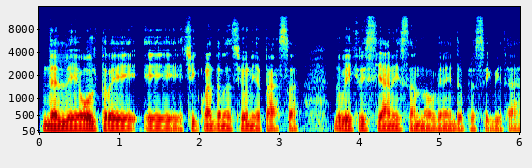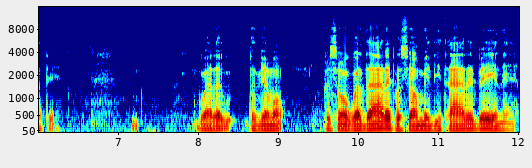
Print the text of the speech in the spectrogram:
nelle oltre eh, 50 nazioni e passa, dove i cristiani stanno venendo perseguitati. Guarda, dobbiamo possiamo guardare, possiamo meditare bene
